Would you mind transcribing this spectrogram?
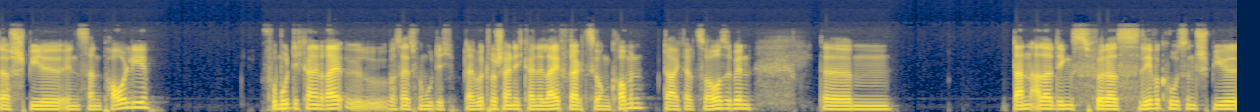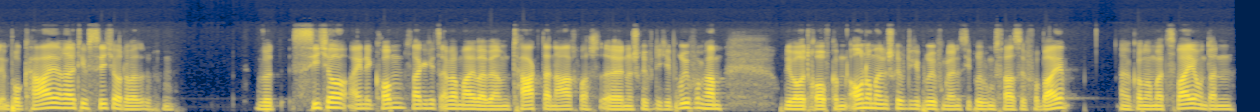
das Spiel in St. Pauli vermutlich keine, äh, was heißt vermutlich, da wird wahrscheinlich keine Live-Reaktion kommen, da ich da zu Hause bin. Ähm, dann allerdings für das Leverkusen-Spiel im Pokal relativ sicher, oder wird sicher eine kommen, sage ich jetzt einfach mal, weil wir am Tag danach was, äh, eine schriftliche Prüfung haben. Und die Woche drauf kommt auch nochmal eine schriftliche Prüfung, dann ist die Prüfungsphase vorbei. Dann kommen nochmal zwei und dann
